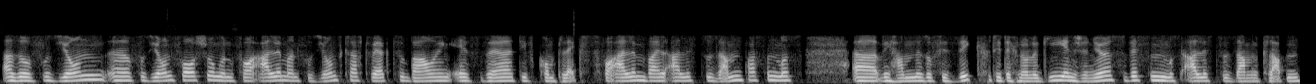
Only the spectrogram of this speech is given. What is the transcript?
Also Fusion, äh, Fusionforschung und vor allem ein Fusionskraftwerk zu bauen ist relativ komplex. Vor allem, weil alles zusammenpassen muss. Äh, wir haben so Physik, die Technologie, Ingenieurswissen, muss alles zusammenklappen.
